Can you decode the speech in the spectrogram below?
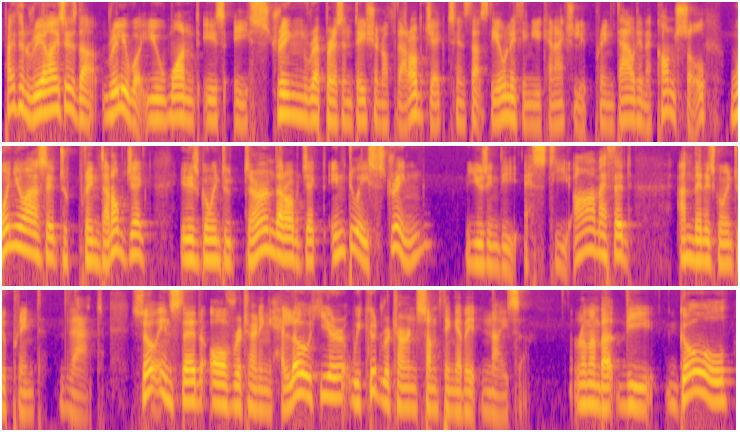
Python realizes that really what you want is a string representation of that object, since that's the only thing you can actually print out in a console. When you ask it to print an object, it is going to turn that object into a string using the str method, and then it's going to print that. So instead of returning hello here, we could return something a bit nicer. Remember, the goal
